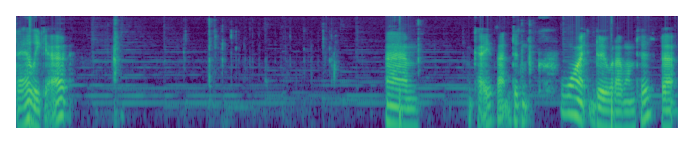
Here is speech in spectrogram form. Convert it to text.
There we go. Um, okay, that didn't quite do what I wanted, but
